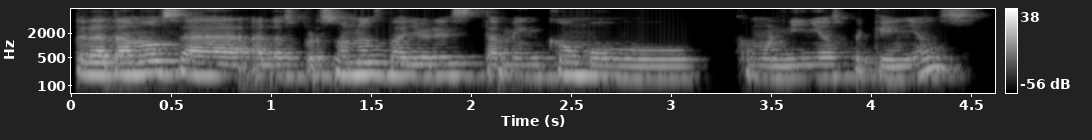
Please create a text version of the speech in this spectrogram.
tratamos a, las personas mayores también como, como niños pequeños.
